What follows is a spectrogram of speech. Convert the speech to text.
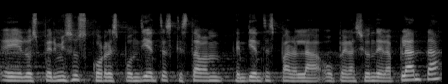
eh, los permisos correspondientes que estaban pendientes para la operación de la planta.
